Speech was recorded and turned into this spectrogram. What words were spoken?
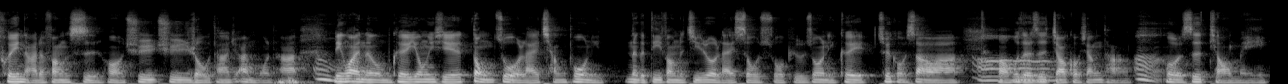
推拿的方式，哦，去去揉它，去按摩它。嗯，另外呢，我们可以用一些动作来强迫你。那个地方的肌肉来收缩，比如说你可以吹口哨啊，哦，或者是嚼口香糖，嗯，或者是挑眉，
